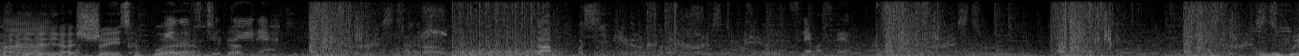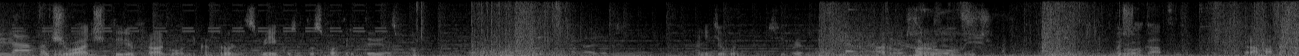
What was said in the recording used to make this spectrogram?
Ай-яй-яй, 6 хп. Минус 4. Играю. Да, спасибо. Слева, слева. Да, У чува приколу. 4 фрага, он не контролит змейку, зато смотрит ТВС. Подает. Они где угодно могут, и БМ. Хорош. Хорош. Вышел Бро. гап. Рампа вышел.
